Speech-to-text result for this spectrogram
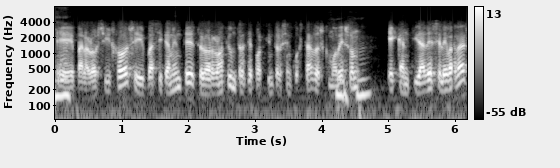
eh, para los hijos y básicamente esto lo reconoce un 13% de los encuestados. Como ves, son cantidades elevadas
